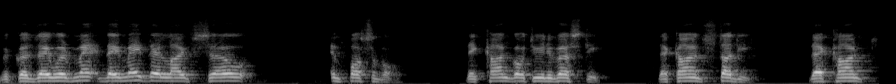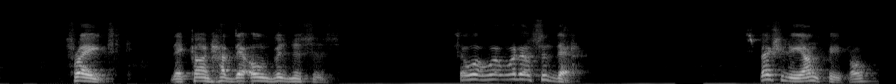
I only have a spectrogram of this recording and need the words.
because they were ma- they made their life so impossible. They can't go to university, they can't study, they can't trade, they can't have their own businesses. So what, what, else is there? Especially young people,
